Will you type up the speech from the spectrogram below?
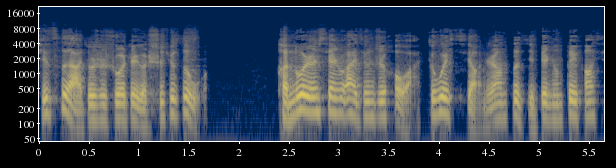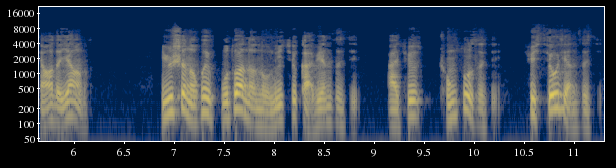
其次啊，就是说这个失去自我。很多人陷入爱情之后啊，就会想着让自己变成对方想要的样子，于是呢，会不断的努力去改变自己，哎，去重塑自己，去修剪自己，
